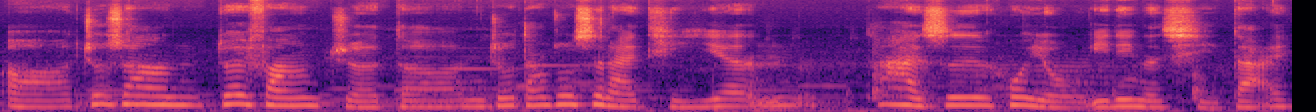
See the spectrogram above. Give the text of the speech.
呃，就算对方觉得你就当做是来体验，他还是会有一定的期待。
